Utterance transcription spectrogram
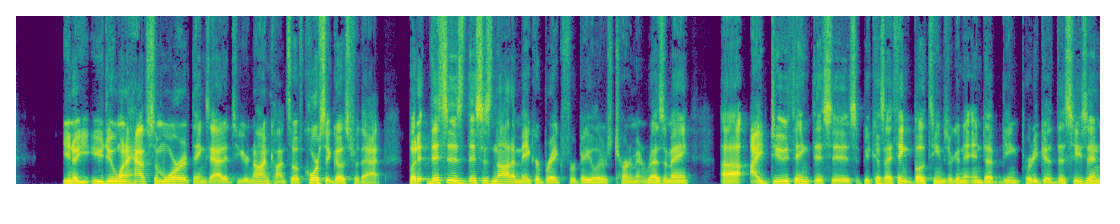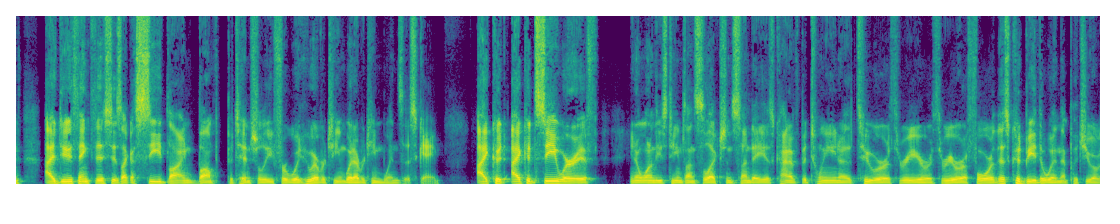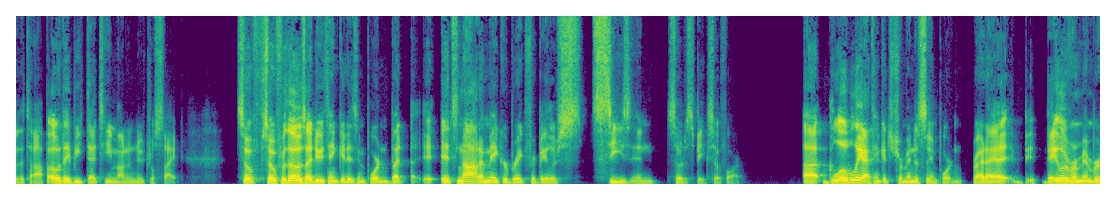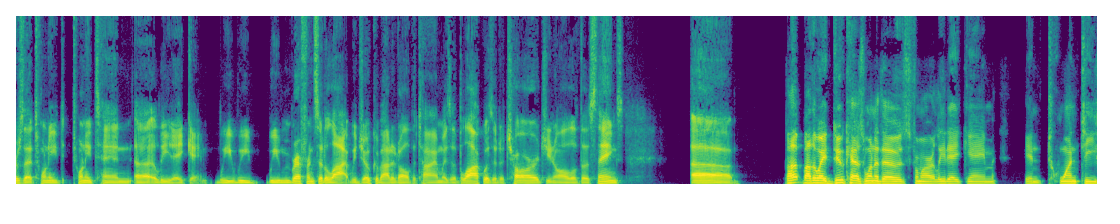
you know you, you do want to have some more things added to your non-con. So of course it goes for that. But this is this is not a make or break for Baylor's tournament resume. Uh, I do think this is because I think both teams are going to end up being pretty good this season. I do think this is like a seed line bump potentially for wh- whoever team, whatever team wins this game. I could I could see where if you know one of these teams on Selection Sunday is kind of between a two or a three or a three or a four, this could be the win that puts you over the top. Oh, they beat that team on a neutral site. So so for those, I do think it is important, but it, it's not a make or break for Baylor's season, so to speak, so far. Uh, globally, I think it's tremendously important, right? I, B- Baylor remembers that 20, 2010 uh, Elite Eight game. We we we reference it a lot. We joke about it all the time. Was it a block? Was it a charge? You know, all of those things. Uh, by, by the way, Duke has one of those from our Elite Eight game in 20,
